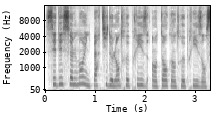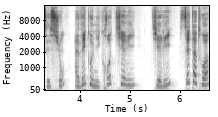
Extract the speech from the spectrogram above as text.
Céder seulement une partie de l'entreprise en tant qu'entreprise en session, avec au micro Thierry. Thierry, c'est à toi.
